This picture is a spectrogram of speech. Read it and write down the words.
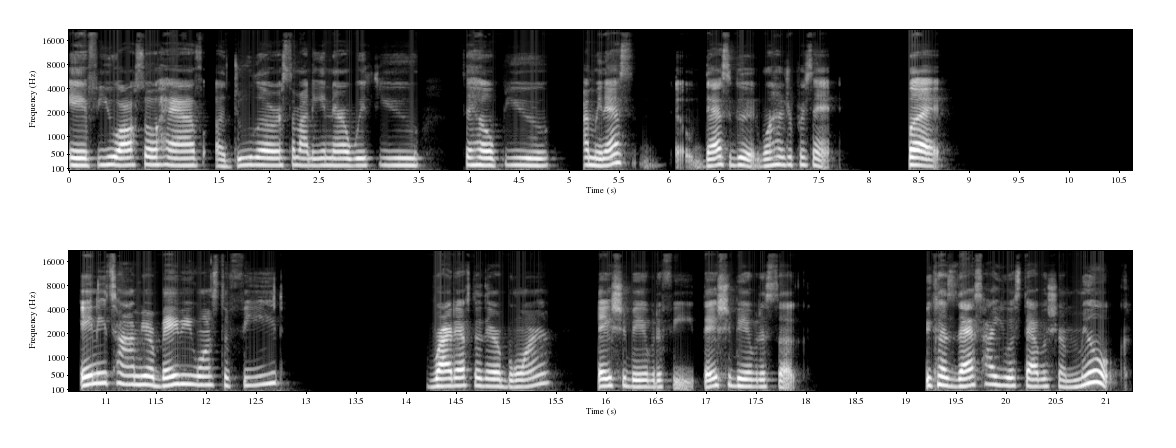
If you also have a doula or somebody in there with you to help you, I mean that's that's good, 100%. But anytime your baby wants to feed right after they're born, they should be able to feed. They should be able to suck. Because that's how you establish your milk.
